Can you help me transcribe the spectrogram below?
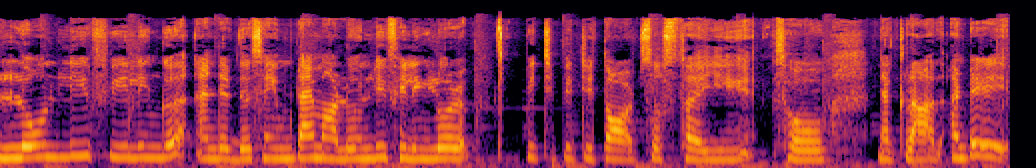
lonely feeling and at the same time ఆ లోన్లీ ఫీలింగ్లో పిచ్చి పిచ్చి థాట్స్ వస్తాయి. సో నాకు రా అంటే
